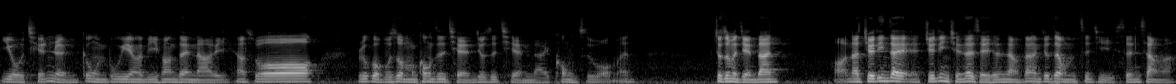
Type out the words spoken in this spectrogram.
有钱人跟我们不一样的地方在哪里？他说，如果不是我们控制钱，就是钱来控制我们，就这么简单。啊，那决定在决定权在谁身上？当然就在我们自己身上啊。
